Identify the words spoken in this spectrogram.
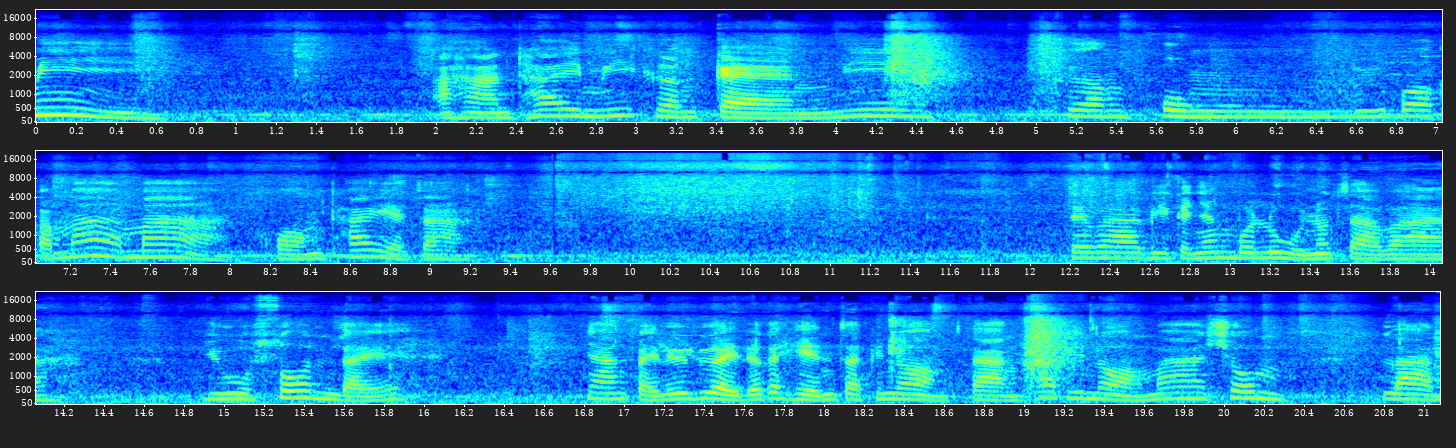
มีอาหารไทยมีเครื่องแกงมีเครื่องปรุงหรือบอกกับมาม่าของไทยอะจ้าแต่ว่าวีก็ยังบ่รู้เนาะจ้าว่าอยู่โซนใด ย่างไปเรื่อยๆเดี๋ยวก็เห็นจากพี่น้องต่างถ้าพี่น้องมาชมร้าน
